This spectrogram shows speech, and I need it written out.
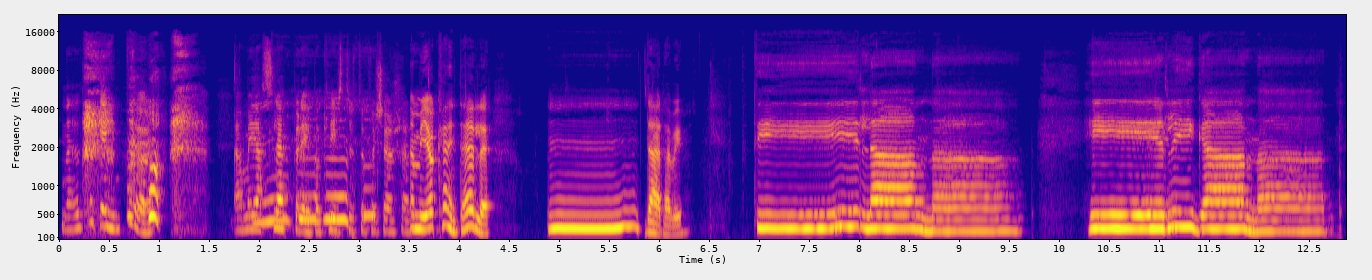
Nej, det tycker jag inte gör. Ja, men jag släpper dig på Kristus, du får köra själv. Nej, men jag kan inte heller. Mm, där har vi. Stilla natt, heliga natt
